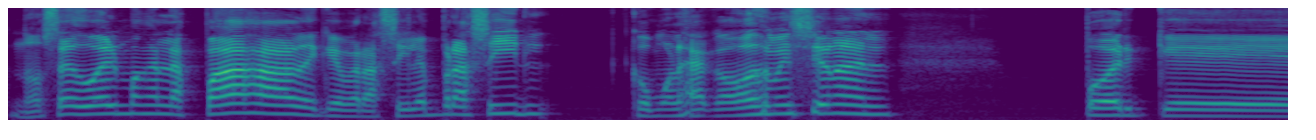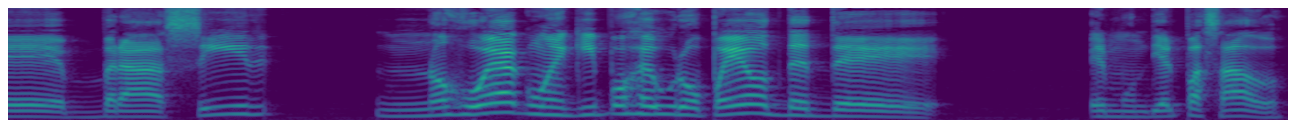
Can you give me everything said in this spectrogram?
no se duerman en las pajas de que Brasil es Brasil, como les acabo de mencionar, porque Brasil no juega con equipos europeos desde el mundial pasado.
